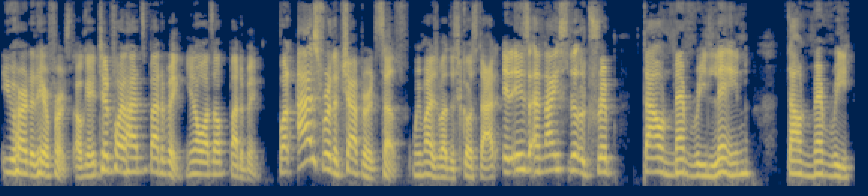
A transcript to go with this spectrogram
you heard it here first. Okay, tinfoil hats, bada bing. You know what's up, bada bing. But as for the chapter itself, we might as well discuss that. It is a nice little trip down memory lane, down memory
